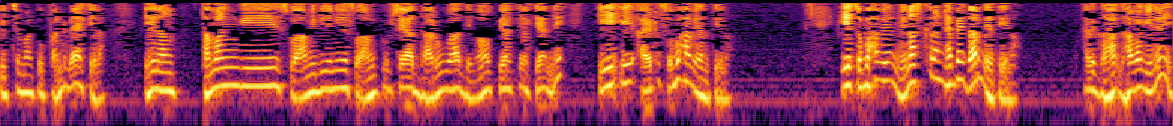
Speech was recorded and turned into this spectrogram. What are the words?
පිච්ච මල් පුප්පන්න බෑ කියලා. එහෙනම් තමන්ගේ ස්වාමි දියණිය ස්වාමි පුරුෂයා දරුවා දෙමව්පියා කියලා කියන්නේ ඒ ඒ අයට ස්වභාවයන් තියෙනවා. ඒ ස්වභාවයන් වෙනස් කරන්න හැබැයි ධර්මය තියෙනවා. හරි ගහ ගහ වගේ නෙවෙයි.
